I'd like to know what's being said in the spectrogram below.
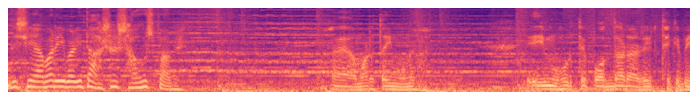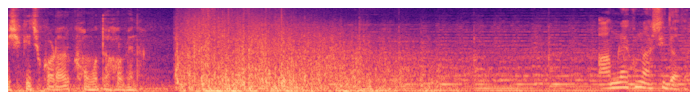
যে সে আবার এই বাড়িতে আসার সাহস পাবে। হ্যাঁ আমারও তাই মনে হয়। এই মুহূর্তে পদ্মার আর এর থেকে বেশি কিছু করার ক্ষমতা হবে না। আমরা এখন আসি দাদা।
